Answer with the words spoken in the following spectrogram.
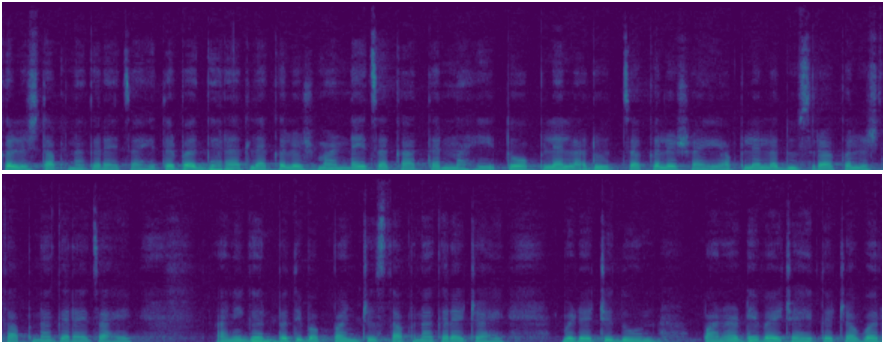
कलश स्थापना करायचा आहे. तर घरातला कलश मांडायचा का? तर नाही. तो आपल्याला रोजचा कलश आहे. आपल्याला दुसरा कलश स्थापना करायचा आहे. आणि गणपती बाप्पांची स्थापना करायची आहे. बेड्याची दोन पानं ठेवायची आहे त्याच्यावर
